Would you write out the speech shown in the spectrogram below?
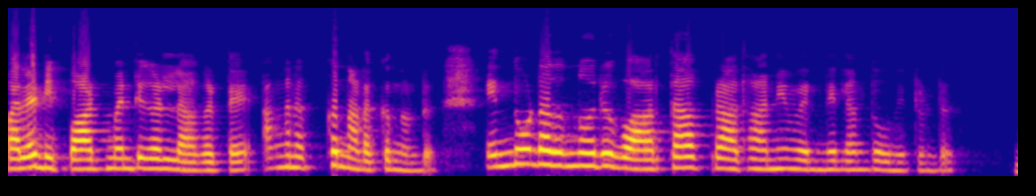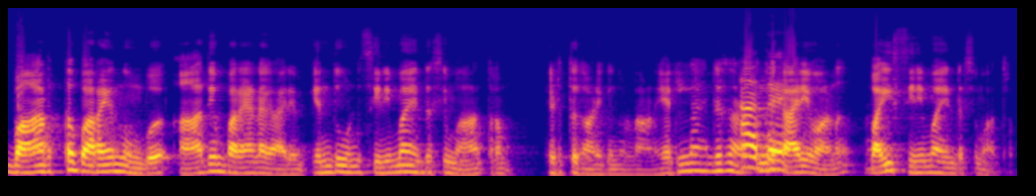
പല ഡിപ്പാർട്ട്മെന്റുകളിലാകട്ടെ അങ്ങനെയൊക്കെ നടക്കുന്നുണ്ട്. എന്തുകൊണ്ട് അതൊന്നും ഒരു വാർത്താ പ്രാധാന്യം വരുന്നില്ലെന്ന് തോന്നിയിട്ടുണ്ട്? വാർത്ത പറയുന്ന മുമ്പ് ആദ്യം പറയേണ്ട കാര്യം എന്തുകൊണ്ട് സിനിമ ഇൻഡസ്ട്രി മാത്രം എടുത്തു കാണിക്കുന്നുള്ളതാണ്. എല്ലാ ഇൻഡസ്ട്രി. നടക്കുന്ന കാര്യമാണ്. വൈ സിനിമ ഇൻഡസ്ട്രി മാത്രം.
